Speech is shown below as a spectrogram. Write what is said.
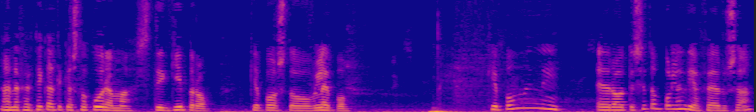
Αναφερθήκατε και στο κούρεμα στην Κύπρο και πώς το βλέπω. Και η επόμενη ερώτηση ήταν πολύ ενδιαφέρουσα.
